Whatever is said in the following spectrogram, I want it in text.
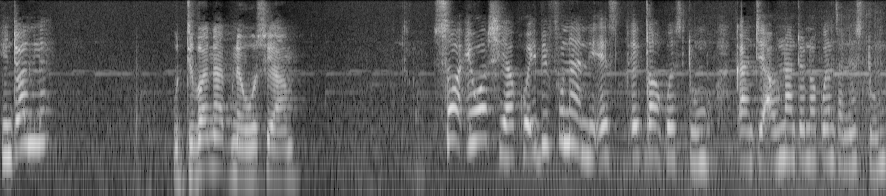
Yintoni le? udibana phi newoshi yam So iwashi yakho ibifunani es- ecawa kwesidumbu kanti awunanto nokwenza nesidumbu?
